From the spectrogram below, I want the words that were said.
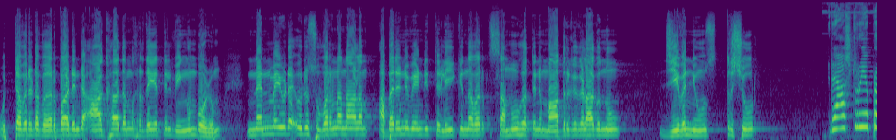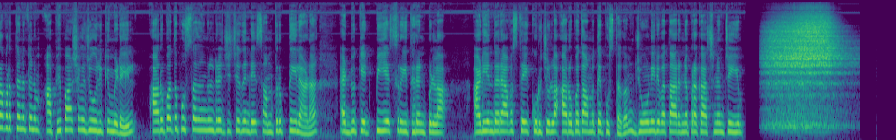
ഉറ്റവരുടെ വേർപാടിന്റെ ആഘാതം ഹൃദയത്തിൽ വിങ്ങുമ്പോഴും നന്മയുടെ ഒരു സുവർണനാളം അപരനു വേണ്ടി തെളിയിക്കുന്നവർ സമൂഹത്തിന് മാതൃകകളാകുന്നു. ജീവൻ ന്യൂസ് തൃശൂർ. രാഷ്ട്രീയ പ്രവർത്തനത്തിനും അഭിഭാഷക ജോലിക്കുമിടയിൽ അറുപത് പുസ്തകങ്ങൾ രചിച്ചതിന്റെ സംതൃപ്തിയിലാണ് advocate P S Sreedharan Pillai അടിയന്തരാവസ്ഥയെക്കുറിച്ചുള്ള അറുപതാമത്തെ പുസ്തകം ജൂൺ ഇരുപത്തി പ്രകാശനം ചെയ്യും.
